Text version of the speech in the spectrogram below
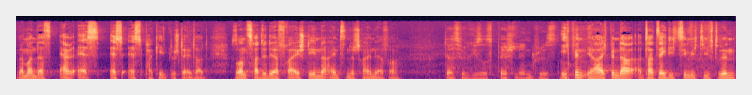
wenn man das RS-SS-Paket bestellt hat. Sonst hatte der freistehende einzelne Scheinwerfer. Das ist wirklich so Special Interest. ne? Ich bin, ja, ich bin da tatsächlich ziemlich tief drin.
